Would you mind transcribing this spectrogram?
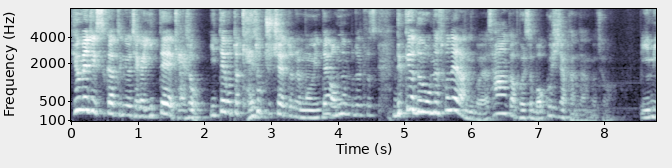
휴메딕스 같은 경우 제가 이때 계속 이때부터 계속 추천했던 종목인데 없는 분들도 늦게 들어오면 손해라는 거예요. 상한가 벌써 먹고 시작한다는 거죠. 이미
